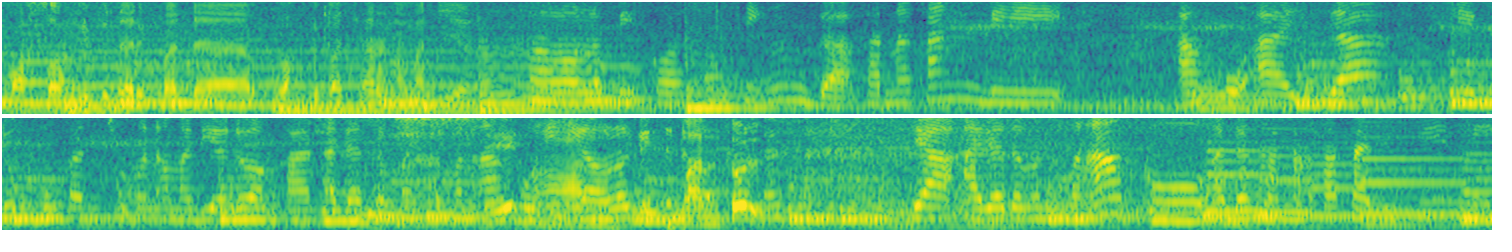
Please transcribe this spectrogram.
kosong gitu daripada waktu pacaran sama dia Kalau lebih kosong sih enggak, karena kan di aku aja hidup bukan cuma sama dia doang kan, ada teman-teman aku. Ini ya Allah gitu mantul Ya, ada teman-teman aku, ada kakak-kakak di sini,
